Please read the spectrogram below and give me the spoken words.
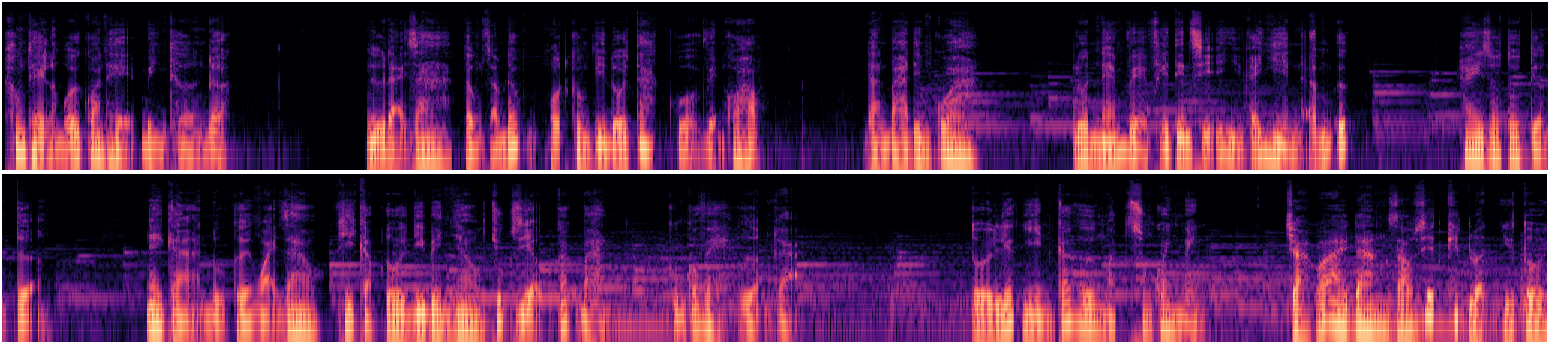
Không thể là mối quan hệ bình thường được. Nữ đại gia, tổng giám đốc một công ty đối tác của Viện Khoa học. Đàn bà đêm qua luôn ném về phía tiến sĩ những cái nhìn ấm ức hay do tôi tưởng tượng ngay cả nụ cười ngoại giao khi cặp đôi đi bên nhau chúc rượu các bàn cũng có vẻ gượng gạo tôi liếc nhìn các gương mặt xung quanh mình. Chả có ai đang giáo diết kết luận như tôi.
